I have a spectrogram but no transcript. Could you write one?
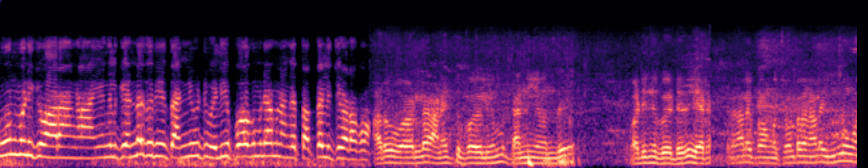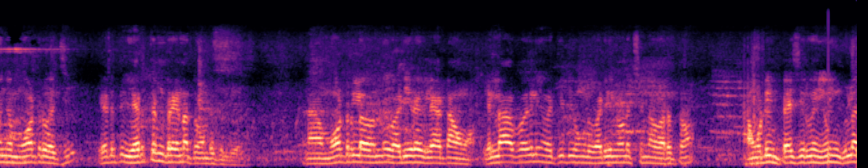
மூணு மணிக்கு வராங்களாம் எங்களுக்கு என்ன தெரியும்? தண்ணி விட்டு வெளியே போக முடியாம நாங்க தத்தளிச்சு கிடக்கோம். அறுபது வார்டில் அனைத்து பகுதியிலும் தண்ணியை வந்து வடிந்து போயிட்டுது. அதனால இப்போ அவங்க சொல்கிறதுனால இன்னும் கொஞ்சம் மோட்டர் வச்சு எடுத்து எர்த்தன் ட்ரெயினாக தோண்ட சொல்லிடுது நான் மோட்டரில் வந்து வடிகிறதுக்கு லேட் ஆகும். எல்லா பகுதியிலையும் வச்சுட்டு உங்களுக்கு வடியலோட சின்ன வருத்தம். அவங்கள்ட்டையும் பேசியிருக்கோம். இவங்களுக்குள்ள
